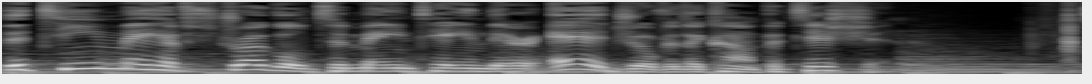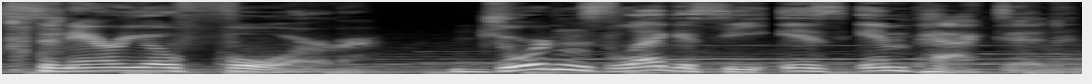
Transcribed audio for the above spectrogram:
the team may have struggled to maintain their edge over the competition. Scenario 4 Jordan's legacy is impacted.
